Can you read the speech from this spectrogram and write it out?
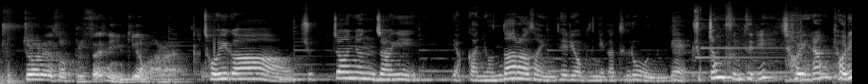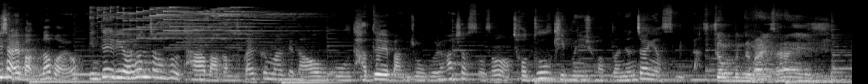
죽전에서 불사신 인기가 많아요. 저희가 죽전 현장이 약간 연달아서 인테리어 문의가 들어오는 게 죽전 분들이 저희랑 결이 잘 맞나 봐요. 인테리어 현장도 다 마감도 깔끔하게 나오고 다들 만족을 하셨어서 저도 기분이 좋았던 현장이었습니다. 죽전분들 많이 사랑해 주시면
